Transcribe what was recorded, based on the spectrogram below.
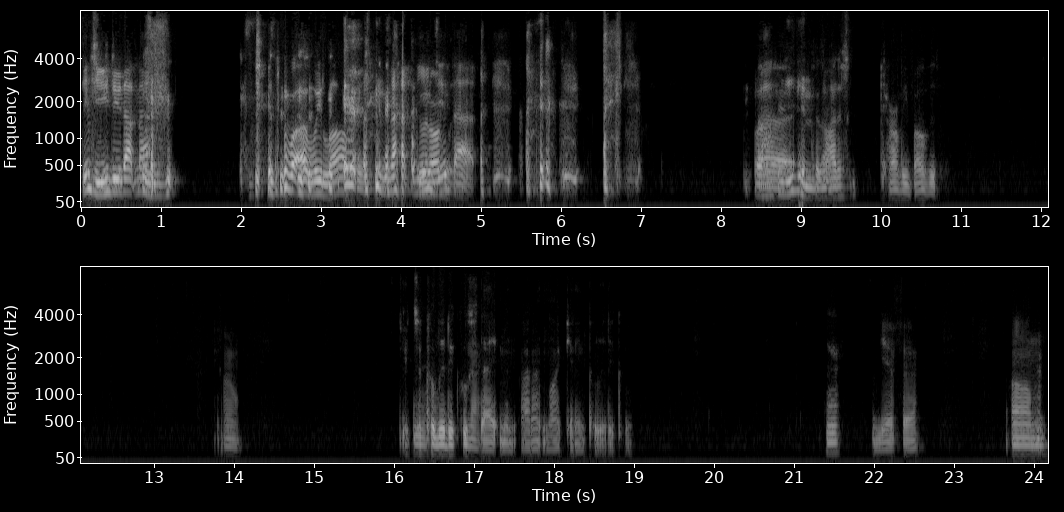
Didn't you do that, Matt? what are we laughing? Matt, you did that. Well, you didn't. Because Uh, I just can't be bothered. Oh. It's a Mm. political No. statement. I don't like getting political. Yeah, Yeah, fair. Um,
